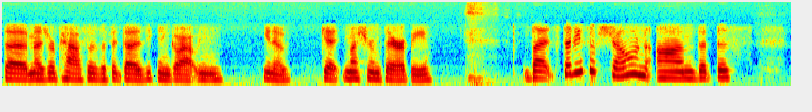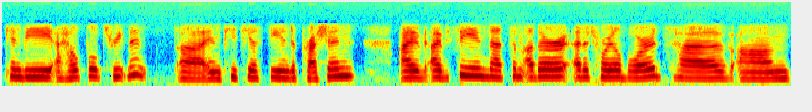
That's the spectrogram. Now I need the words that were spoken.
the measure passes, if it does, you can go out and, you know, get mushroom therapy. But studies have shown um, that this can be a helpful treatment uh, in PTSD and depression. I've I've seen that some other editorial boards have, um,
